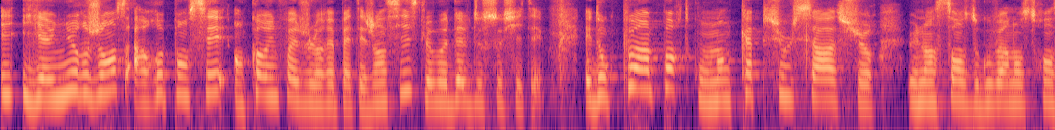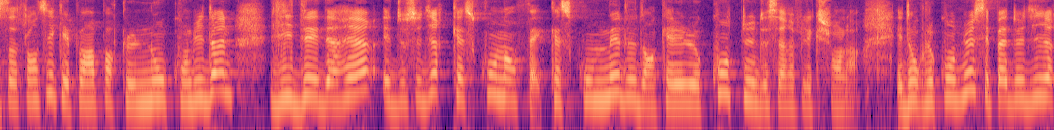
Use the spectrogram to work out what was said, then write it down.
il y a une urgence à repenser, encore une fois, je le répète et j'insiste, le modèle de société. Et donc, peu importe qu'on encapsule ça sur une instance de gouvernance transatlantique et peu importe le nom qu'on lui donne, l'idée derrière est de se dire qu'est-ce qu'on en fait, qu'est-ce qu'on met dedans, quel est le contenu de ces réflexions-là. Et donc, le contenu, c'est pas de dire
